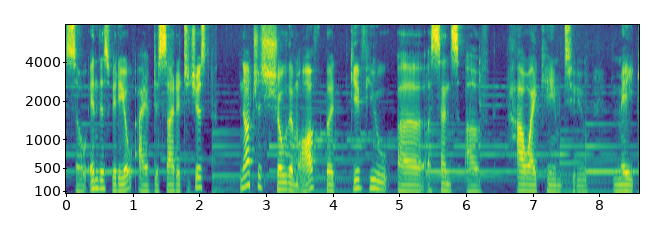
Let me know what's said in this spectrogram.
so in this video, I have decided to just not just show them off, but give you uh, a sense of how I came to make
